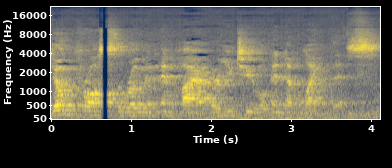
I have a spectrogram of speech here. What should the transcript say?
don't cross the Roman Empire or you too will end up like this.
